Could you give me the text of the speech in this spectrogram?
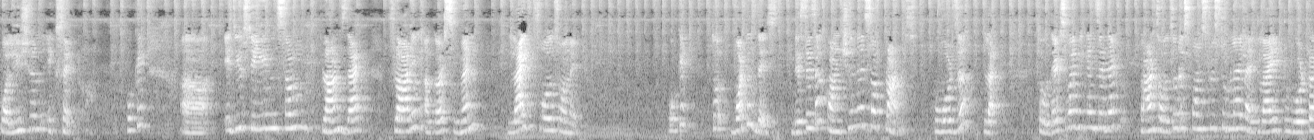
pollution etcetera okay is you see in some plants that flowering occurs when light falls on it okay तो what is this this is a consciousness of plants towards a light So that's why we can say that plants also respond to stimuli like light, water,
